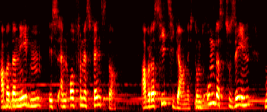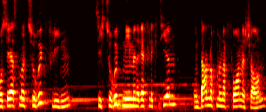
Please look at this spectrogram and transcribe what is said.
aber daneben ist ein offenes Fenster. Aber das sieht sie gar nicht. Und um das zu sehen, muss sie erstmal zurückfliegen, sich zurücknehmen, reflektieren und dann nochmal nach vorne schauen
